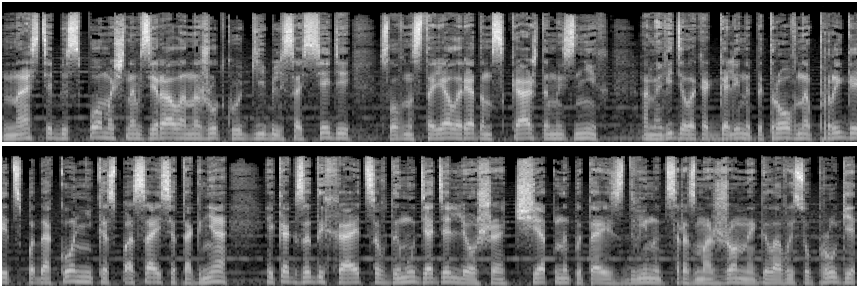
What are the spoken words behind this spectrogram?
Настя беспомощно взирала на жуткую гибель соседей, словно стояла рядом с каждым из них – она видела, как Галина Петровна прыгает с подоконника, спасаясь от огня, и как задыхается в дыму дядя Лёша, тщетно пытаясь сдвинуть с разможженной головы супруги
